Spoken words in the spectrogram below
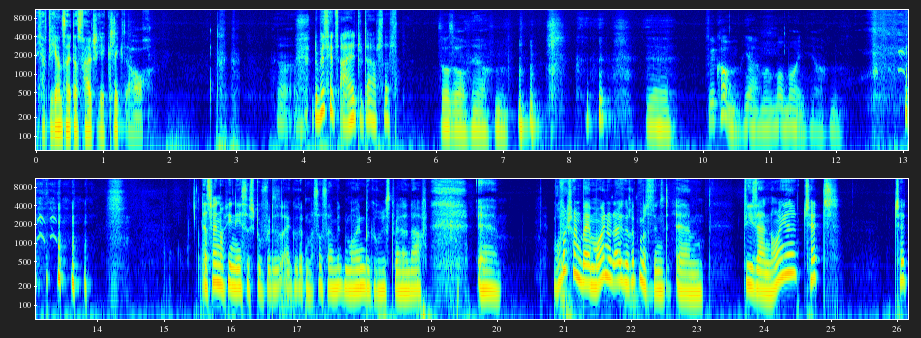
Ich habe die ganze Zeit das Falsche geklickt auch. Du bist jetzt alt, du darfst das. So, so, ja. Hm. äh, willkommen, ja, mo mo moin, ja. Hm. Das wäre noch die nächste Stufe des Algorithmus, dass er mit Moin begrüßt, wenn er darf. Äh, wo wir schon bei Moin und Algorithmus sind, ähm, dieser neue Chat, Chat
